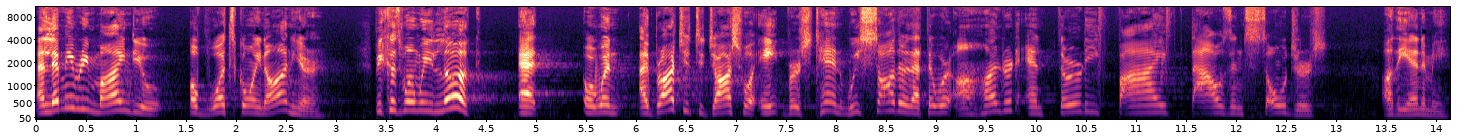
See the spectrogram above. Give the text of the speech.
And let me remind you of what's going on here. Because when we look at or when I brought you to Joshua 8, verse 10, we saw there that there were 135,000 soldiers of the enemy.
